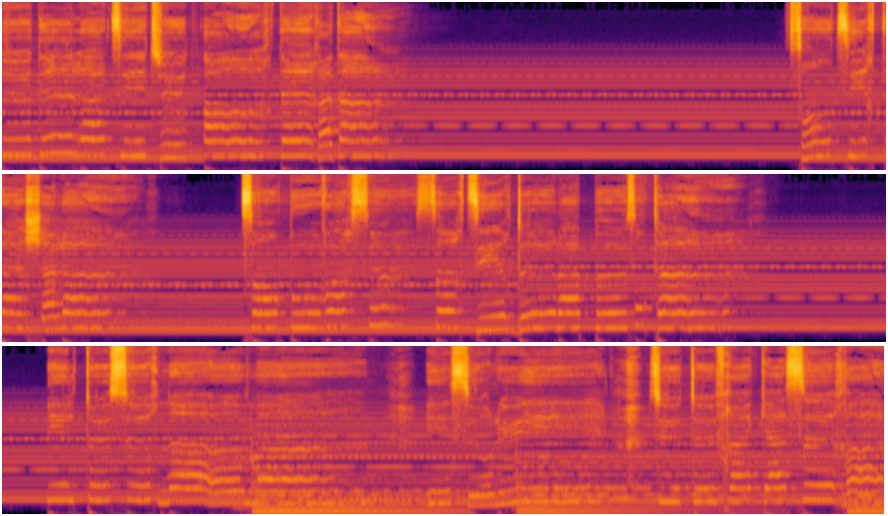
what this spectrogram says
Longitude et hors des radars. Sentir ta chaleur sans pouvoir se sortir de la pesanteur. Il te surnomme et sur lui tu te fracasseras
